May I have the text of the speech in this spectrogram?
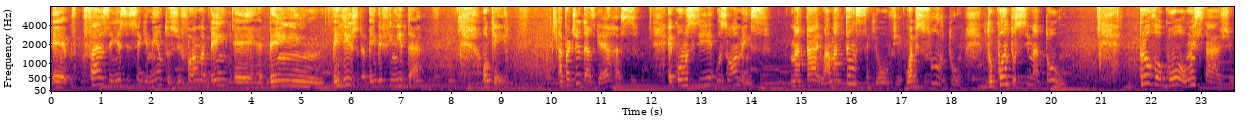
é, fazem esses segmentos de forma bem, é, bem, bem rígida, bem definida. Ok. A partir das guerras, é como se os homens mataram, a matança que houve, o absurdo do quanto se matou, provocou um estágio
